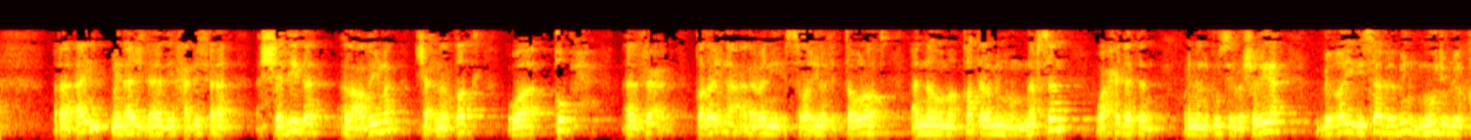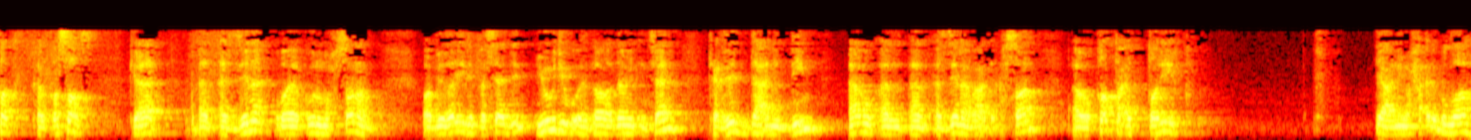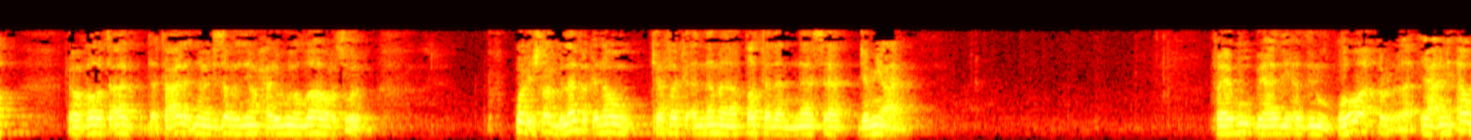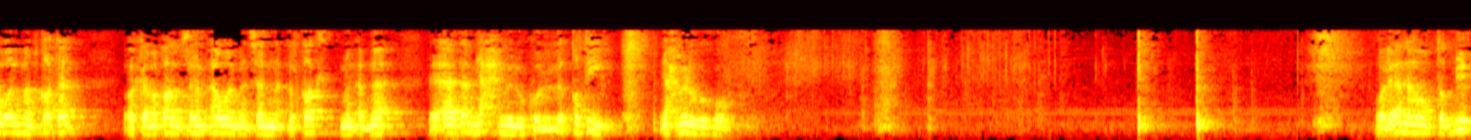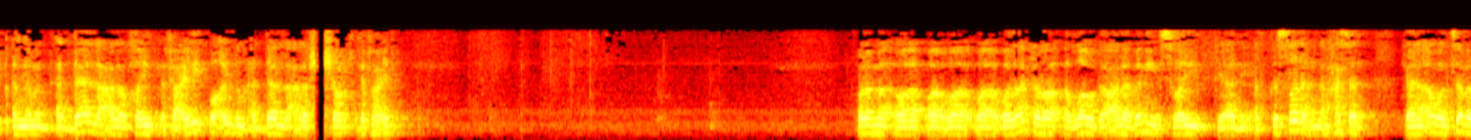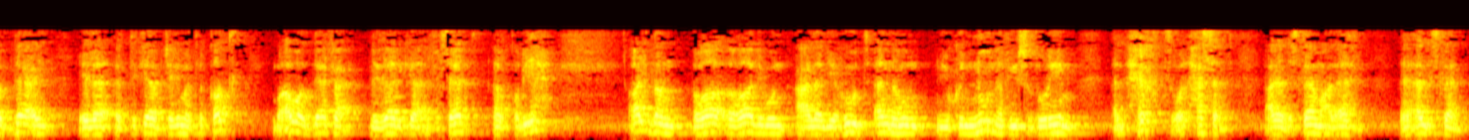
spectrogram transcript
أي من أجل هذه الحادثة الشديدة العظيمة شأن القتل وقبح الفعل. قضينا على بني إسرائيل في التوراة أنه من قتل منهم نفسا واحدة من النفوس البشرية بغير سبب موجب للقتل كالقصاص كالزنا ويكون محصنا وبغير فساد يوجب إهدار دم الإنسان كالرد عن الدين أو الزنا بعد إحصان أو قطع الطريق. يعني يحارب الله كما قال تعالى, تعالى إنما جزاء الذين يحاربون الله ورسوله. والإشراك بالله فكأنه فكأنما قتل الناس جميعا. فيبوء بهذه الذنوب. وهو يعني أول من قتل وكما قال وسلم أول من سن القتل من أبناء آدم يحمل كل قتيل يحمله هو. ولأنه تطبيق أن الدال على الخير كفاعله وأيضا الدال على الشر كفاعله. ولما وذكر الله تعالى بني إسرائيل في هذه القصة لأن الحسد كان أول سبب داعي إلى ارتكاب جريمة القتل وأول دافع لذلك الفساد القبيح. أيضا غالب على اليهود أنهم يكنون في صدورهم الحقد والحسد على الإسلام وعلى أهل الإسلام.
